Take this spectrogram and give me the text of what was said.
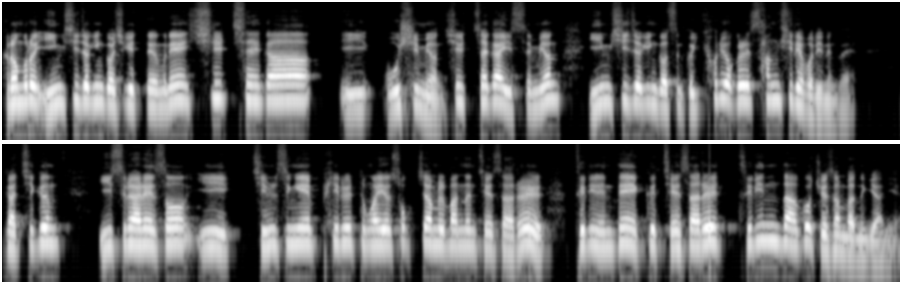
그러므로 임시적인 것이기 때문에 실체가 이 오시면 실체가 있으면 임시적인 것은 그 효력을 상실해 버리는 거예요. 그러니까 지금 이스라엘에서 이 짐승의 피를 통하여 속죄함을 받는 제사를 드리는데 그 제사를 드린다고 죄산 받는 게 아니에요.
